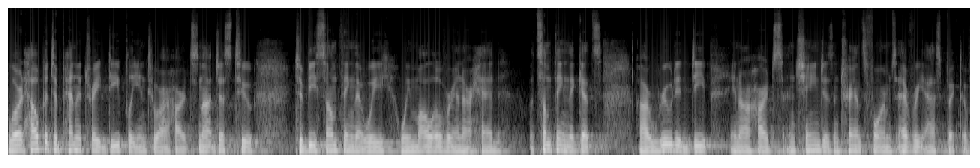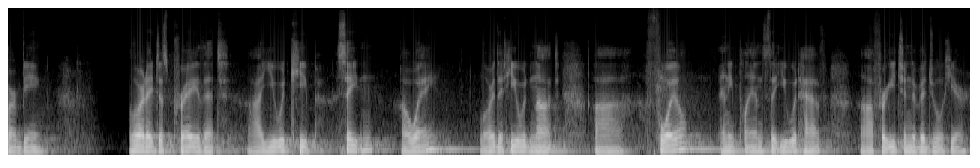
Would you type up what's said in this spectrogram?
Lord, help it to penetrate deeply into our hearts, not just to, to be something that we, we mull over in our head, but something that gets uh, rooted deep in our hearts and changes and transforms every aspect of our being. Lord, I just pray that uh, you would keep Satan away. Lord, that he would not uh, foil any plans that you would have uh, for each individual here.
